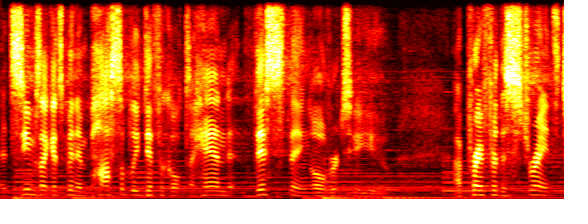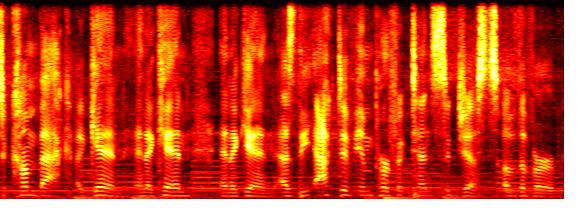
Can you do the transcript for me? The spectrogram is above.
it seems like it's been impossibly difficult to hand this thing over to you, I pray for the strength to come back again and again and again, as the active imperfect tense suggests of the verb,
